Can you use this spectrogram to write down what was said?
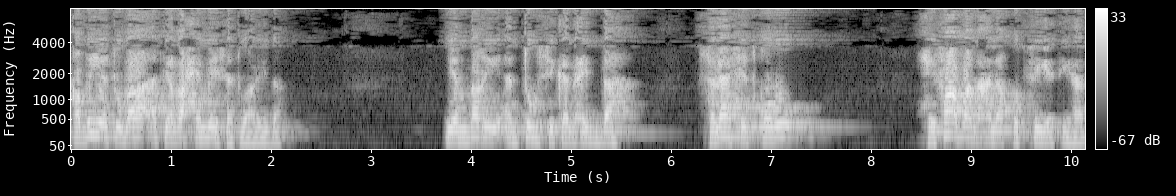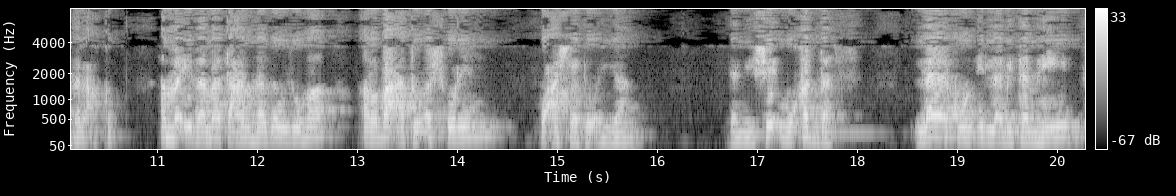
قضية براءة الرحم ليست واردة. ينبغي أن تمسك العدة ثلاثة قروء حفاظا على قدسية هذا العقد. أما إذا مات عنها زوجها أربعة أشهر وعشرة أيام. يعني شيء مقدس. لا يكون إلا بتمهيد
